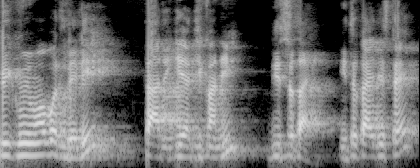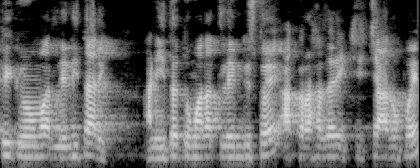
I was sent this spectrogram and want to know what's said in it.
पीक विमा भरलेली तारीख या ठिकाणी दिसत आहे. इथं काय दिसतंय? पीक विमा भरलेली तारीख. आणि इथं तुम्हाला क्लेम दिसतोय अकरा हजार एकशे चार रुपये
